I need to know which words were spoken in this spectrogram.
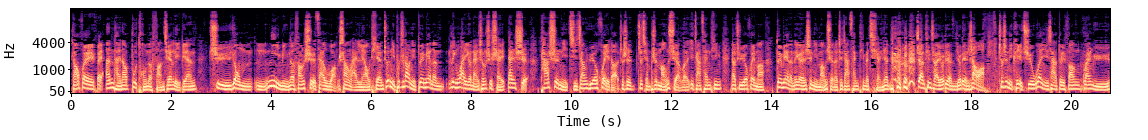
然后会被安排到不同的房间里边去，用嗯匿名的方式在网上来聊天。就你不知道你对面的另外一个男生是谁，但是他是你即将约会的。就是之前不是盲选了一家餐厅要去约会吗？对面的那个人是你盲选的这家餐厅的前任，这样听起来有点有点绕啊。就是你可以去问一下对方关于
